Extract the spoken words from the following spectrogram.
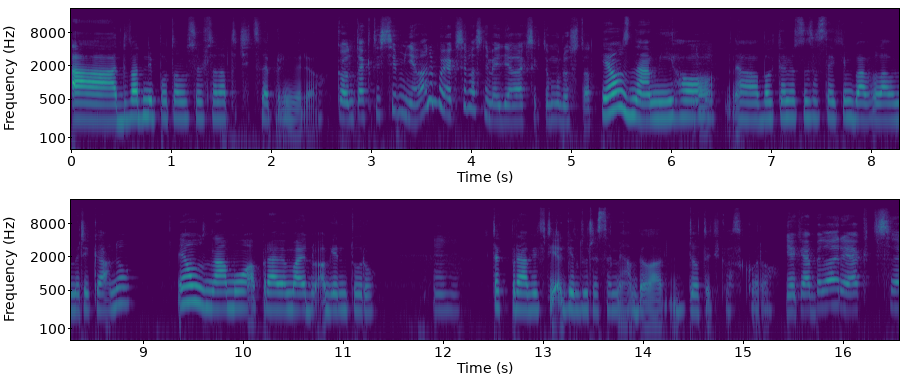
a dva dny potom jsem šla natočit své první video. Kontakty jsi měla, nebo jak se vlastně věděla, jak se k tomu dostat? Já mám známýho, mm. o kterém jsem se s tím bavila, on mi říká, no, já mám známou a právě má jednu agenturu. Mm. Tak právě v té agentuře jsem já byla do teďka skoro. Jaká byla reakce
